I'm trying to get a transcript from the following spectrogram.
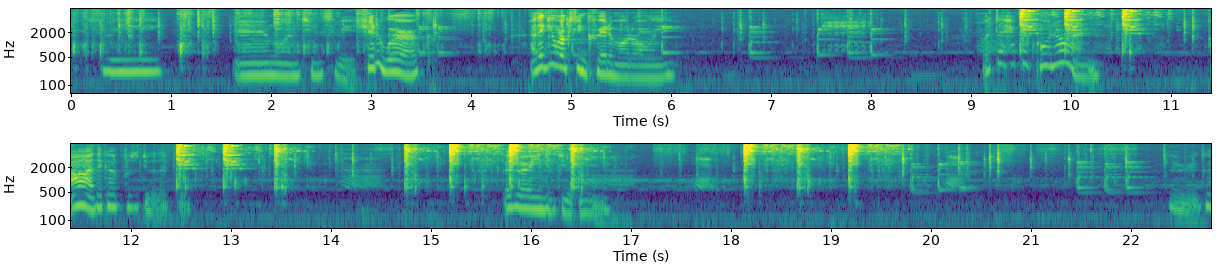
Two, three, and one, two, three. It should work. I think it works in creative mode only. What the heck is going on? Ah, I think I'm supposed to do it like this. That's what I need to do it wrong. There we go.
